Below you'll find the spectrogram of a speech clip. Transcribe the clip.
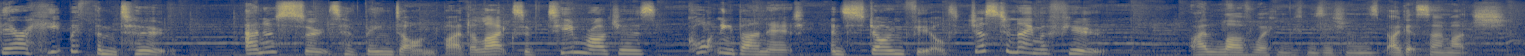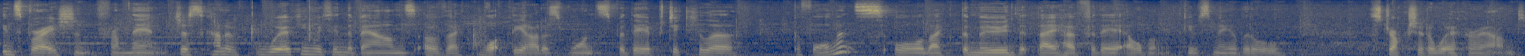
they're a hit with them too. Anna's suits have been donned by the likes of Tim Rogers, Courtney Barnett, and Stonefield, just to name a few. I love working with musicians. I get so much inspiration from them. Just kind of working within the bounds of like what the artist wants for their particular performance or like the mood that they have for their album gives me a little structure to work around.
